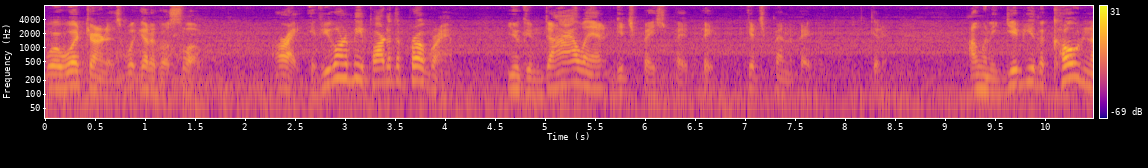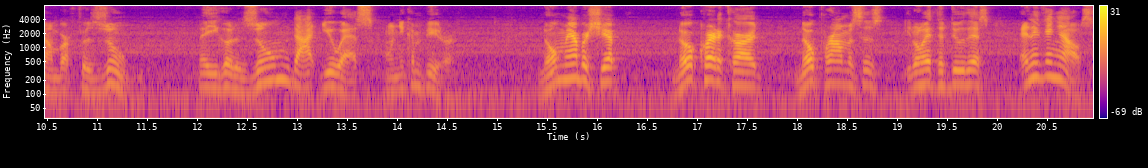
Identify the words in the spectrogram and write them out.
We're wood turners. We got to go slow. All right. If you're going to be part of the program, you can dial in. Get your paper, paper, get your pen and paper. Get it. I'm going to give you the code number for Zoom. Now you go to zoom.us on your computer. No membership, no credit card, no promises. You don't have to do this. Anything else,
